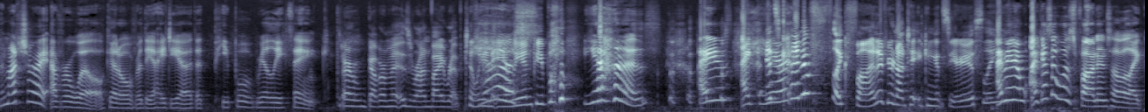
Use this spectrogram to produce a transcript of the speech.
I'm not sure I ever will get over the idea that people really think. That our government is run by reptilian Yes. alien people. Yes, I just, I can't. It's kind of like fun if you're not taking it seriously. I mean, I, I guess it was fun until like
